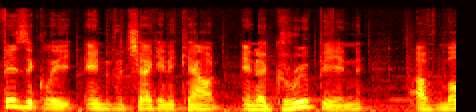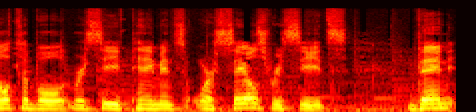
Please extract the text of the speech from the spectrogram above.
physically into the checking account in a grouping of multiple received payments or sales receipts, then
